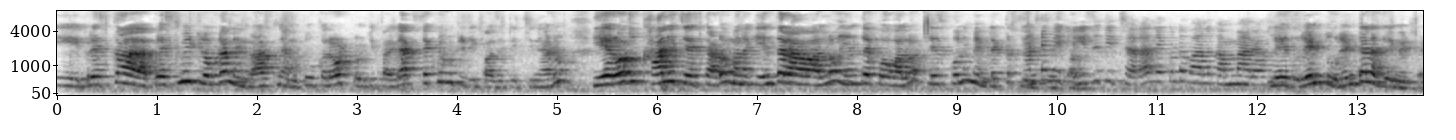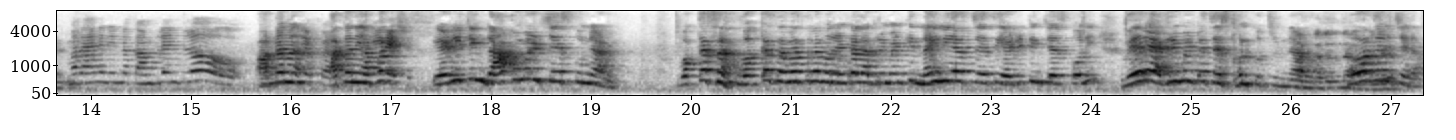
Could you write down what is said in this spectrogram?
ఈ ప్రెస్ ప్రెస్ మీట్లో కూడా మేము రాసినాము two crore twenty five lakhs security deposit ఇచ్చినాడు ఏ రోజు ఖాళీ చేస్తాడో మనకి ఎంత రావాలో ఎంత పోవాలో చేసుకొని మేము లెక్క అంటే మీరు తీసేస్తాం. లీజుకి ఇచ్చారా లేకుంటే వాళ్ళకి అమ్మారా లేదు రెంట్ రెంటల్ అగ్రిమెంట్ మరి ఆయన నిన్న కంప్లైంట్లో అతను. అతని. ఎడిటింగ్ డాక్యుమెంట్ చేసుకున్నాడు ఒక్క ఒక్క సంవత్సరం రెంటల్ అగ్రిమెంట్కి నైన్ ఇయర్స్ చేసి ఎడిటింగ్ చేసుకొని వేరే అగ్రిమెంట్ చేసుకొని కూర్చున్నాడు? ఫోర్జరీ చేయడం?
